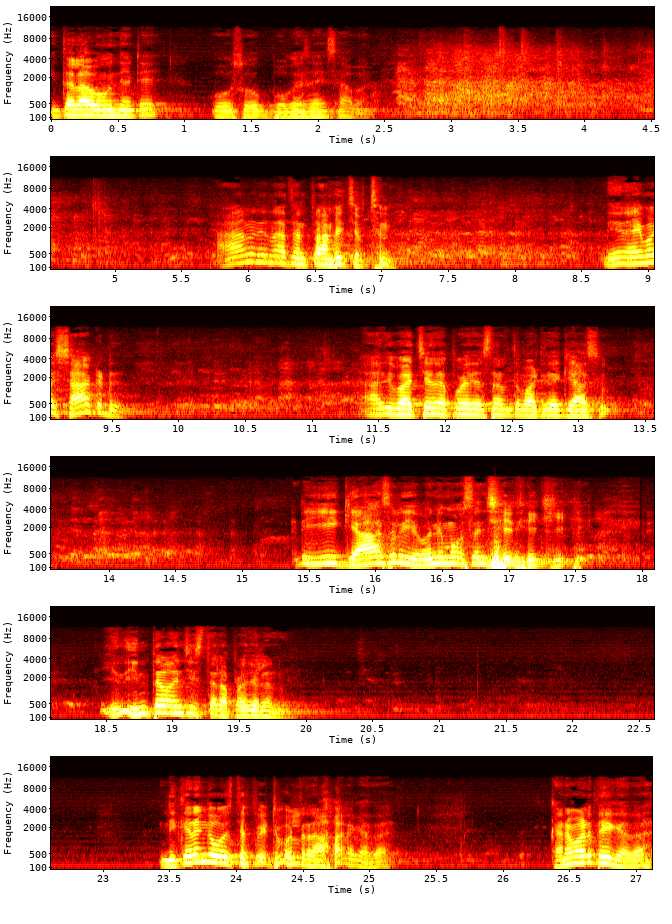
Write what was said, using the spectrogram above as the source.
ఇంత లాభం ఉంది అంటే ఓ సో బొగసాయి సాబా ఆమె నేను అతను ప్రామిస్ చెప్తాను నేను ఐ వాజ్ షాక్డ్ అది వచ్చేదా పోయేదా వాటిదే గ్యాసు. అంటే ఈ గ్యాసులు ఎవరిని మోసం చేయడానికి ఇంత వంచిస్తారా ప్రజలను? నికరంగా వస్తే పెట్టుబడులు రావాలి కదా. కనబడతాయి కదా.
